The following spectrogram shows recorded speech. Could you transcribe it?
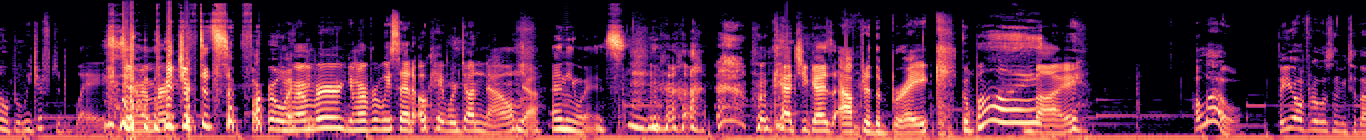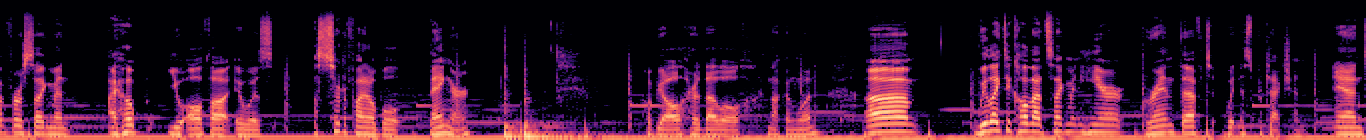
Oh, but we drifted away. You remember? we drifted so far You away. remember? You remember we said, okay, we're done now. Yeah. Anyways, we'll catch you guys after the break. goodbye. Bye. Hello! Thank you all for listening to that first segment. I hope you all thought it was a certifiable banger. Hope you all heard that little knock on wood. Um, we like to call that segment here Grand Theft Witness Protection. And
